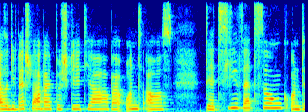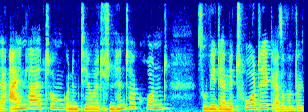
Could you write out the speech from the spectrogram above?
also die Bachelorarbeit besteht ja bei uns aus der Zielsetzung und der Einleitung und dem theoretischen Hintergrund sowie der Methodik, also wo wir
